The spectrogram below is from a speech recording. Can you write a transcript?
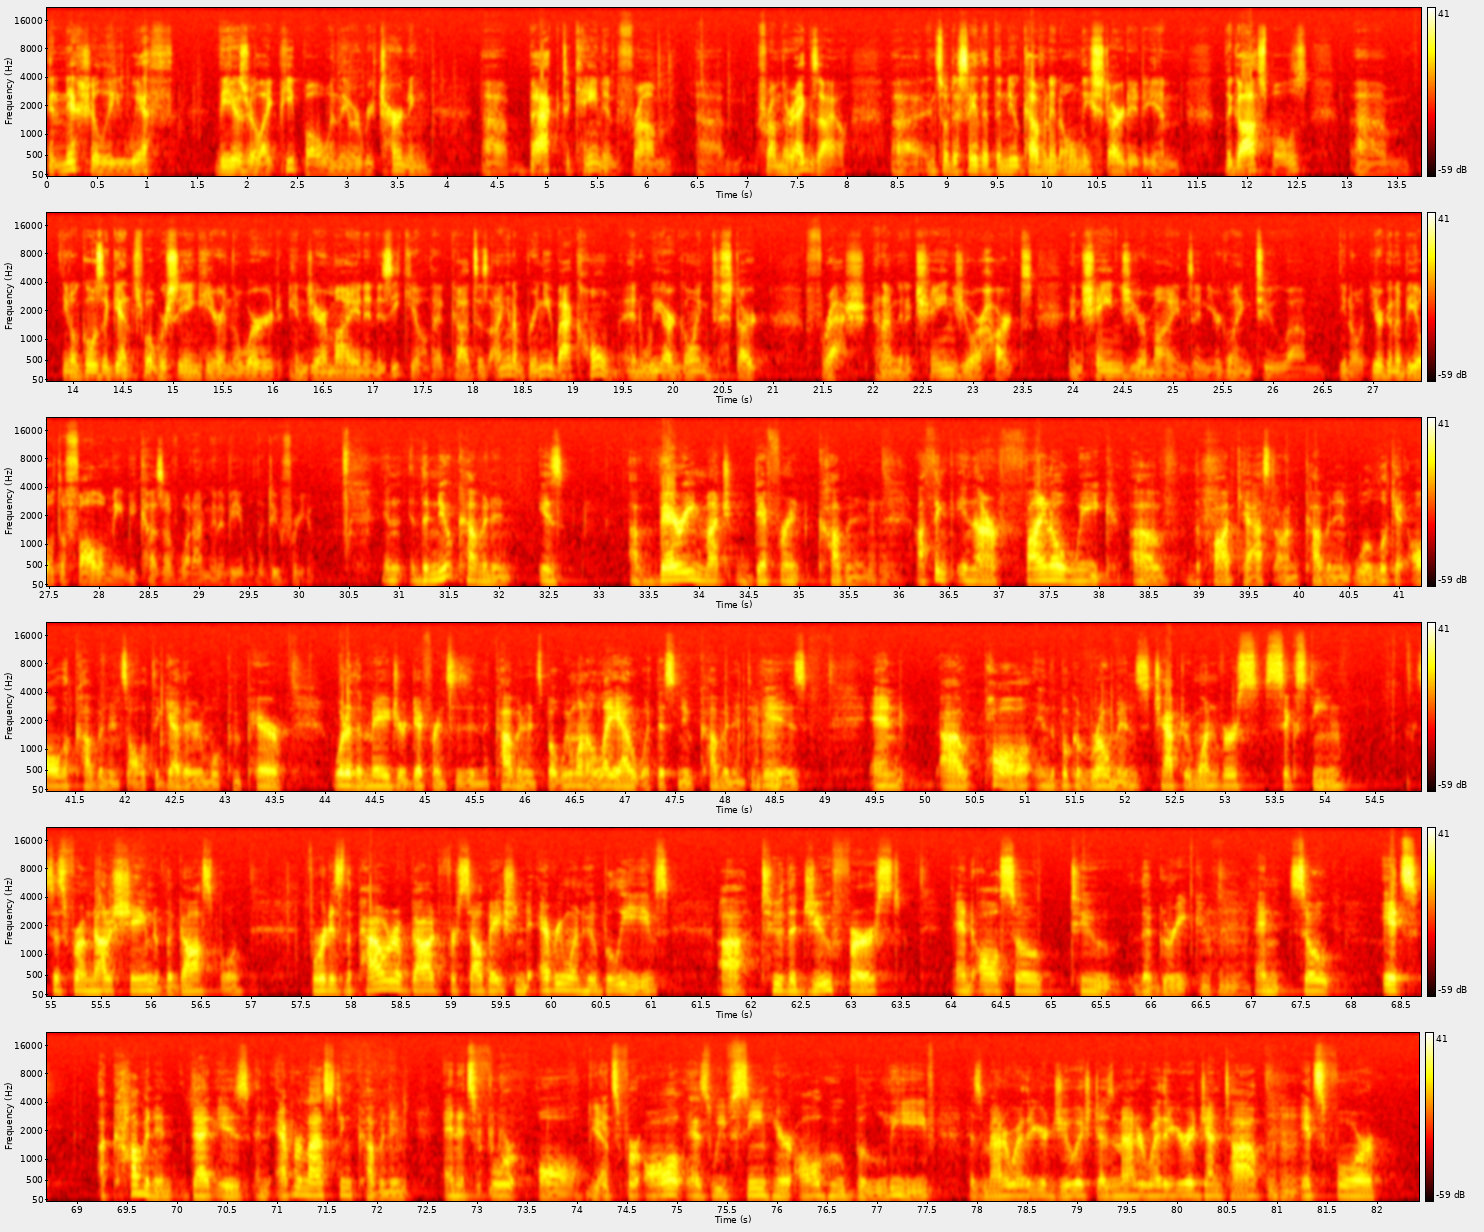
initially with the Israelite people when they were returning uh, back to Canaan from, um, from their exile. Uh, and so to say that the new covenant only started in the Gospels, um, you know, goes against what we're seeing here in the word in Jeremiah and in Ezekiel that God says, I'm going to bring you back home and we are going to start fresh and I'm going to change your hearts and change your minds and you're going to, um, you know, you're going to be able to follow me because of what I'm going to be able to do for you. And the new covenant is a very much different covenant. Mm-hmm. I think in our final week of the podcast on covenant, we'll look at all the covenants all together and we'll compare what are the major differences in the covenants. But we want to lay out what this new covenant mm-hmm. is. And uh, Paul, in the book of Romans, chapter 1, verse 16, says, For I'm not ashamed of the gospel, for it is the power of God for salvation to everyone who believes uh, to the Jew first and also to the Greek. Mm-hmm. And so it's a covenant that is an everlasting covenant and it's for all. Yeah. It's for all, as we've seen here, all who believe. Doesn't matter whether you're Jewish, doesn't matter whether you're a Gentile, mm-hmm. it's for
